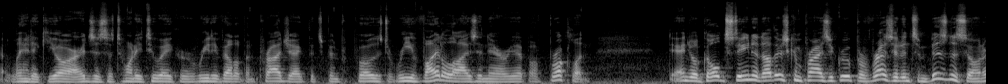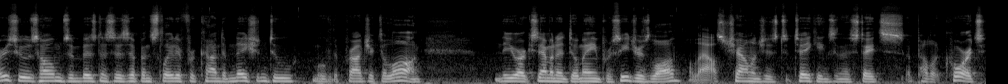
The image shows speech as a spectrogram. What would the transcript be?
Atlantic Yards is a 22 acre redevelopment project that's been proposed to revitalize an area of Brooklyn. Daniel Goldstein and others comprise a group of residents and business owners whose homes and businesses have been slated for condemnation to move the project along. New York's eminent domain procedures law allows challenges to takings in the state's appellate courts.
